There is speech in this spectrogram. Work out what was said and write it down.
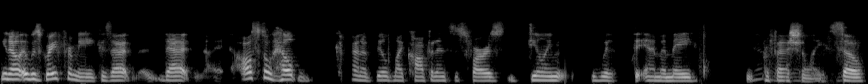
you know it was great for me because that that also helped kind of build my confidence as far as dealing with the mma yeah. professionally so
